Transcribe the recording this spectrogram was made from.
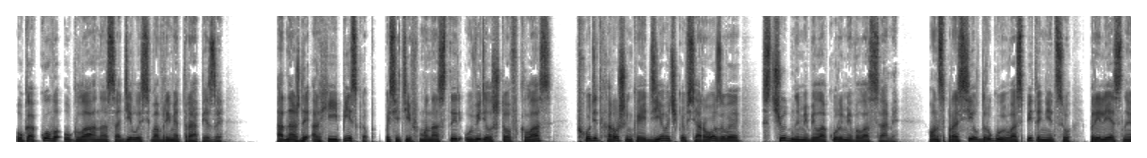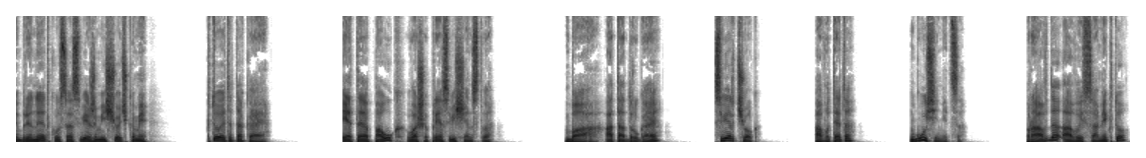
у какого угла она садилась во время трапезы. Однажды архиепископ, посетив монастырь, увидел, что в класс входит хорошенькая девочка, вся розовая, с чудными белокурыми волосами. Он спросил другую воспитанницу, прелестную брюнетку со свежими щечками, «Кто это такая?» «Это паук, ваше преосвященство?» «Ба, а та другая?» «Сверчок». «А вот это?» «Гусеница». «Правда? А вы сами кто?»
